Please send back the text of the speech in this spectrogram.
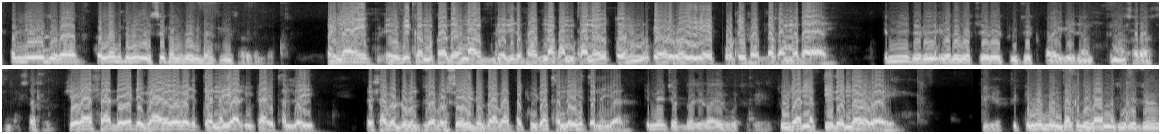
ਪਰ ਇਹ ਜਿਹੜਾ ਪਹਿਲਾਂ ਵੀ ਤੁਸੀਂ ਇਸੇ ਕੰਮ ਦੇ ਵੀ ਜਾ ਕੇ ਸਾਰੇ ਕੰਮ ਪਹਿਲਾਂ ਅਸੀਂ ਇਹ ਵੀ ਕੰਮ ਕਰਦੇ ਹਾਂ ਨਾਲ ਡੇਰੀ ਦੇ ਫਾਰਮ ਦਾ ਕੰਮ ਕਰਨੇ ਉਤੋਂ ਅਸੀਂ ਮੁੜ ਕੇ ਹੌਲੀ ਹੌਲੀ ਇਹ ਪੋਲਟਰੀ ਫਾਰਮ ਦਾ ਕੰਮ ਵਧਾਇਆ ਸੀ। ਕਿੰਨੇ ਜਿਹੜੇ ਇਹਦੇ ਵਿੱਚ ਜਿਹੜੇ ਚੂਚੇ ਪਾਏ ਗਏ ਜਾਂ ਕਿੰਨਾ ਸਾਰਾ ਸੈਸ ਜਿਹੜਾ ਸ਼ੈੱਡ ਇਹ ਡਿੱਗਾ ਇਹਦੇ ਵਿੱਚ 3000 ਚੂਚਾ ਸੀ ਥੱਲੇ ਹੀ ਤੇ ਸਭ ਡਬਲ ਡਬਲ ਸਟੋਰੀ ਡਿੱਗਾ ਵਾ ਪਰ ਚੂਚਾ ਥੱਲੇ ਹੀ 3000 ਕਿੰਨੇ ਚਿਰ ਦਾ ਜਿਹੜਾ ਇਹ ਹੋ ਚੁੱਕੇ ਚੂਚਾ 29 ਦਿਨ ਦਾ ਹੋ ਗਿਆ ਸੀ। ਠੀਕ ਹੈ ਤੇ ਕਿੰਨੇ ਦਿਨ ਤੱਕ ਜਿਹੜਾ ਮਤਲਬ ਜਿਹੜਾ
